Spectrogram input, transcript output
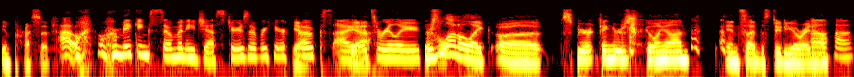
impressive. Oh, we're making so many gestures over here, Yeah. folks. I, Yeah. It's really, There's a lot of like, uh, spirit fingers going on inside the studio right now. Uh-huh.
